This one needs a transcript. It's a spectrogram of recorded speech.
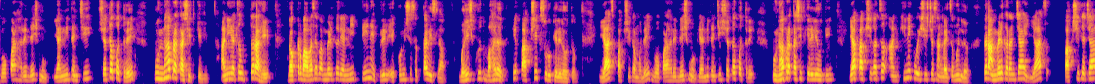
गोपाळ हरी देशमुख यांनी त्यांची शतपत्रे पुन्हा प्रकाशित केली? आणि याचं उत्तर आहे डॉक्टर बाबासाहेब आंबेडकर यांनी तीन एप्रिल एकोणीसशे सत्तावीसला बहिष्कृत भारत हे पाक्षिक सुरू केलेलं होतं. याच पाक्षिकामध्ये गोपाळ हरी देशमुख यांनी त्यांची शतपत्रे पुन्हा प्रकाशित केलेली होती. या पाक्षिकाचं आणखीन एक वैशिष्ट्य सांगायचं म्हणलं तर आंबेडकरांच्या याच पाक्षिकाच्या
